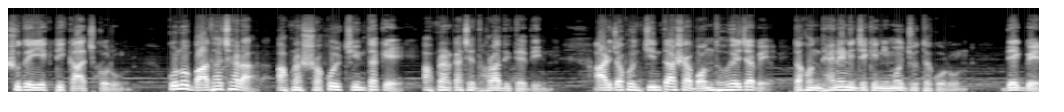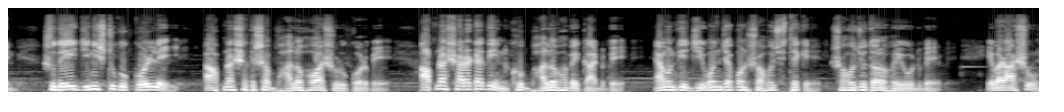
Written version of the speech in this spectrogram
শুধু এই একটি কাজ করুন। কোনো বাধা ছাড়া আপনার সকল চিন্তাকে আপনার কাছে ধরা দিতে দিন। আর যখন চিন্তা আসা বন্ধ হয়ে যাবে, তখন ধ্যানে নিজেকে নিমজ্জিত করুন। দেখবেন, শুধু এই জিনিসটুকু করলেই আপনার সাথে সব ভালো হওয়া শুরু করবে। আপনার সারাটা দিন খুব ভালোভাবে কাটবে, এমনকি জীবনযাপন সহজ থেকে সহজতর হয়ে উঠবে। এবার আসুন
